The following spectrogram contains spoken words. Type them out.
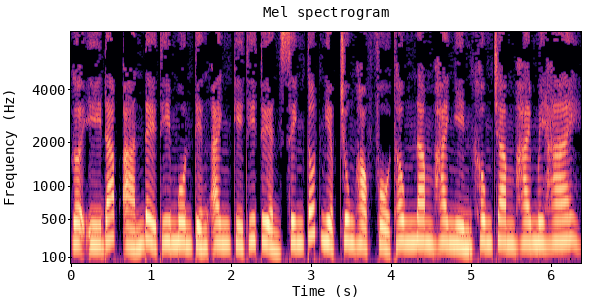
Gợi ý đáp án đề thi môn tiếng Anh kỳ thi tuyển sinh tốt nghiệp trung học phổ thông năm 2022.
